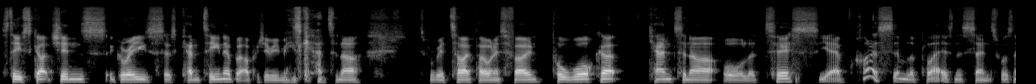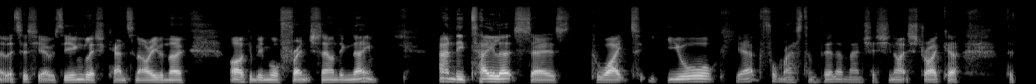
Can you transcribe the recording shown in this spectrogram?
Steve Scutchins agrees, says Cantina, but I presume he means Cantona. It's probably a typo on his phone. Paul Walker Cantona or Le Yeah, kind of similar players in a sense, wasn't it? Le Tissier was the English Cantona, even though arguably more French sounding name. Andy Taylor says Dwight Yorke, yeah, former Aston Villa, Manchester United striker, the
